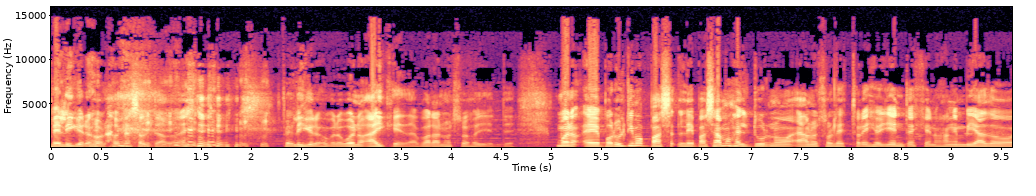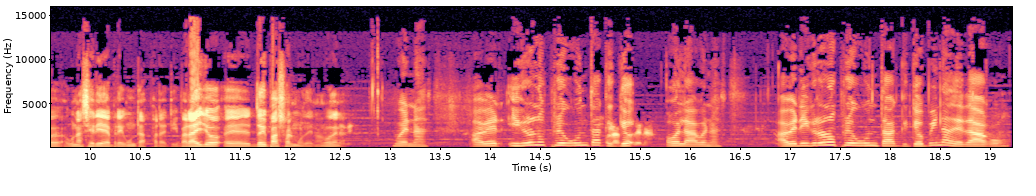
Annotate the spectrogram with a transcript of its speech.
peligro lo que ha soltado, ¿eh? peligro, pero bueno, ahí queda para nuestros oyentes. Bueno, eh, por último, le pasamos el turno a nuestros lectores y oyentes que nos han enviado una serie de preguntas para ti. Para ello, eh, doy paso al Modeno. Buenas. A ver, Igro nos pregunta que... Hola, Hola, buenas. A ver, Igro nos pregunta que qué opina de Dagon,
